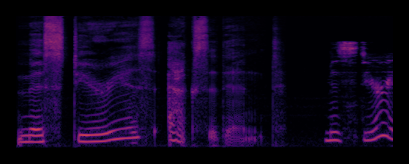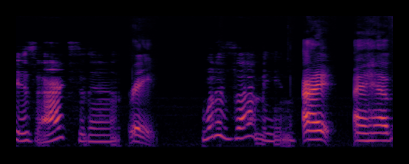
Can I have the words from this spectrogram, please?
mysterious accident. Mysterious accident. Right. What does that mean? I I have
